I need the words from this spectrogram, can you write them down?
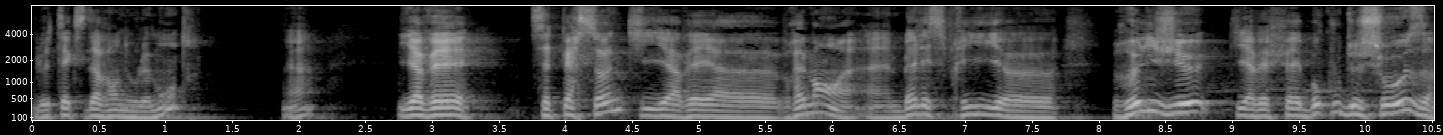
Le texte d'avant nous le montre. Hein. Il y avait cette personne qui avait euh, vraiment un, bel esprit euh, religieux, qui avait fait beaucoup de choses,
